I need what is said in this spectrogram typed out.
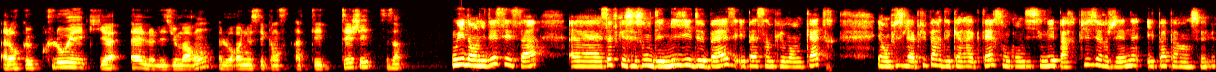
alors que Chloé qui a elle les yeux marrons, elle aura une séquence ATTG, c'est ça? Oui, dans l'idée, c'est ça. Euh, sauf que ce sont des milliers de bases et pas simplement quatre. Et en plus, la plupart des caractères sont conditionnés par plusieurs gènes et pas par un seul.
